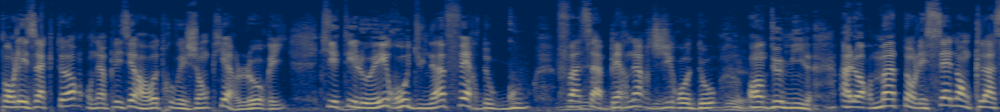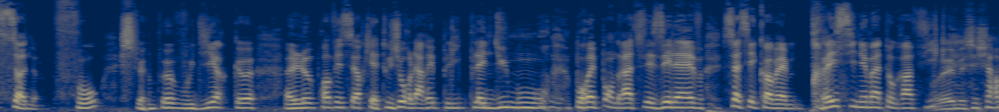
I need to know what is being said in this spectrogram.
Pour les acteurs, on a un plaisir à retrouver Jean-Pierre Laurie, qui était le héros d'une affaire de goût face à Bernard Giraudot en 2000. Alors maintenant, les scènes en classe sonnent faux. Je peux vous dire que le professeur qui a toujours la réplique pleine d'humour pour répondre à ses élèves, ça c'est quand même très cinématographique. Oui, mais c'est charmant.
